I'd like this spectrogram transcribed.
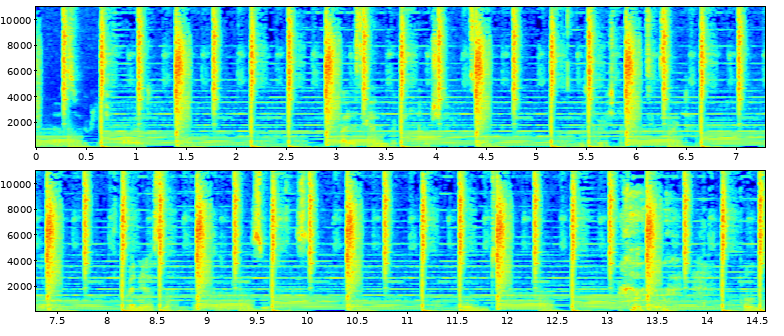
wenn ihr das wirklich wollt. Weil es kann wirklich anstrengend sein. Das will ich noch kurz gesagt haben. Aber wenn ihr das machen wollt, dann versucht es. Und, und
